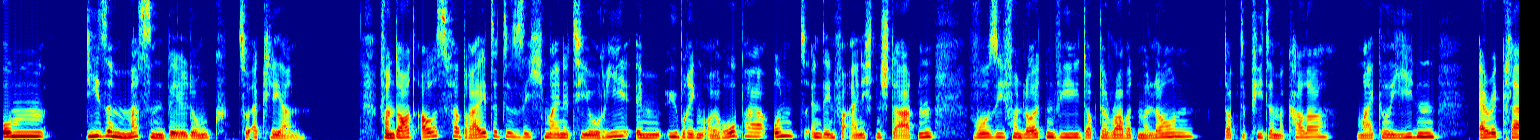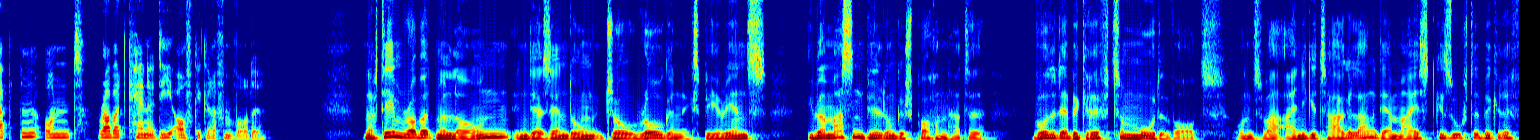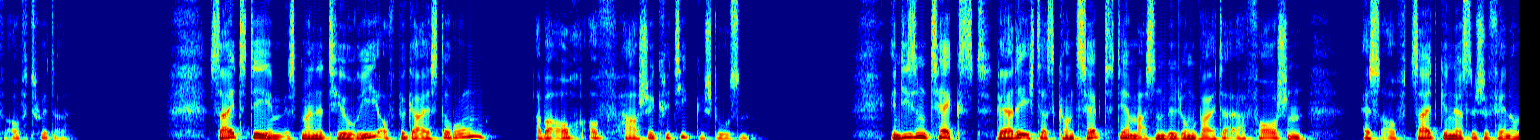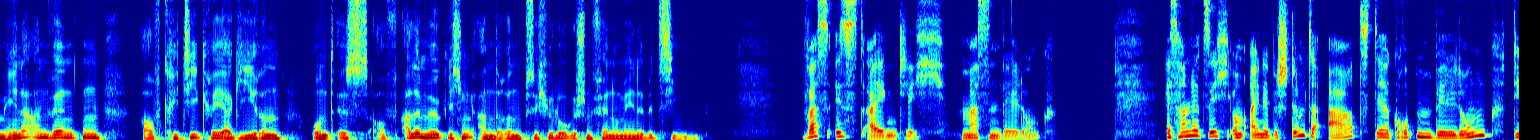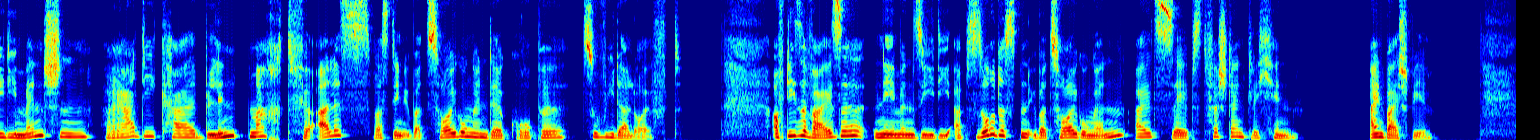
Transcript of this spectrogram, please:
um diese Massenbildung zu erklären. Von dort aus verbreitete sich meine Theorie im übrigen Europa und in den Vereinigten Staaten, wo sie von Leuten wie Dr. Robert Malone, Dr. Peter McCullough, Michael Yeadon, Eric Clapton und Robert Kennedy aufgegriffen wurde. Nachdem Robert Malone in der Sendung Joe Rogan Experience über Massenbildung gesprochen hatte, wurde der Begriff zum Modewort und war einige Tage lang der meistgesuchte Begriff auf Twitter. Seitdem ist meine Theorie auf Begeisterung, aber auch auf harsche Kritik gestoßen. In diesem Text werde ich das Konzept der Massenbildung weiter erforschen, es auf zeitgenössische Phänomene anwenden, auf Kritik reagieren und es auf alle möglichen anderen psychologischen Phänomene beziehen. Was ist eigentlich Massenbildung? Es handelt sich um eine bestimmte Art der Gruppenbildung, die die Menschen radikal blind macht für alles, was den Überzeugungen der Gruppe zuwiderläuft. Auf diese Weise nehmen sie die absurdesten Überzeugungen als selbstverständlich hin. Ein Beispiel.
